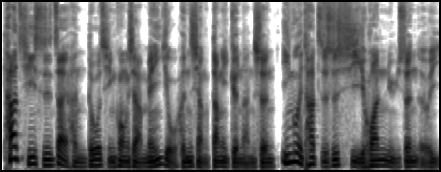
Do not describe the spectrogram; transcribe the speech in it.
他其实，在很多情况下没有很想当一个男生，因为他只是喜欢女生而已。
